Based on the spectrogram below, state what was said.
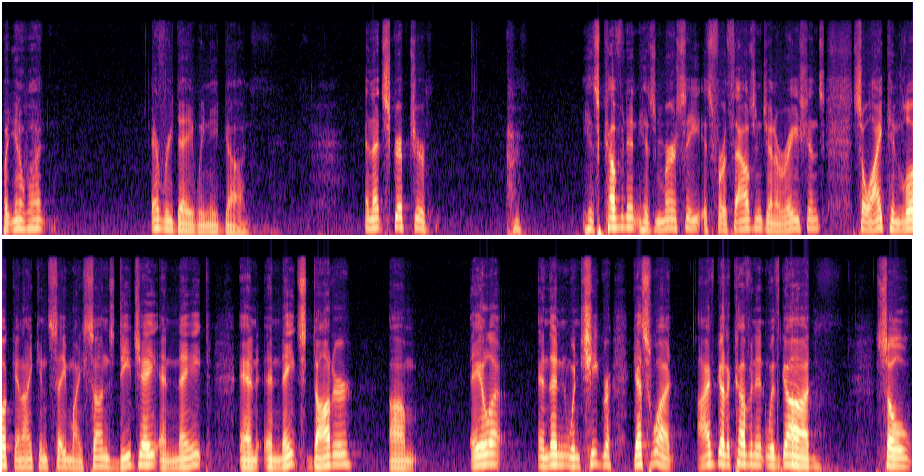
But you know what? Every day we need God. And that scripture, his covenant, his mercy is for a thousand generations. So I can look and I can say my sons DJ and Nate and, and Nate's daughter, um, Ayla, and then when she, grows, guess what? I've got a covenant with God. So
